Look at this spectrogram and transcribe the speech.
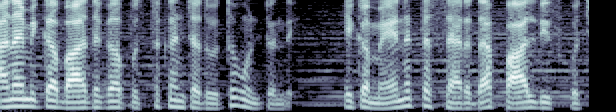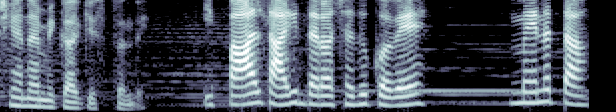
అనామిక బాధగా పుస్తకం చదువుతూ ఉంటుంది. ఇక మేనత్త శారద పాలు తీసుకొచ్చి అనామికకి ఇస్తుంది. ఈ పాలు తాగిన తర్వాత చదువుకోవే. మేనత్త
